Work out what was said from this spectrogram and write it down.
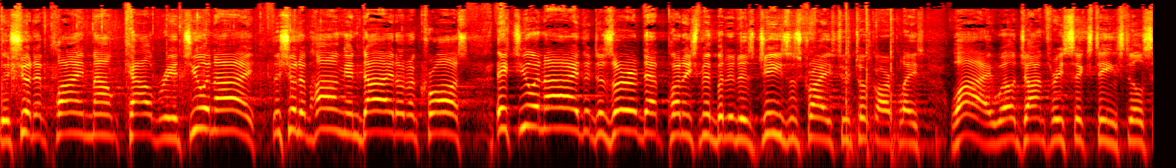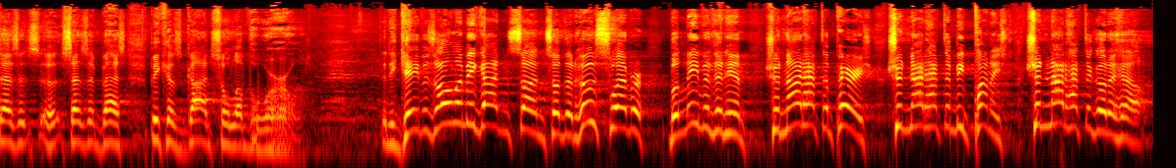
that should have climbed Mount Calvary. It's you and I that should have hung and died on a cross. It's you and I that deserve that punishment, but it is Jesus Christ who took our place. Why? Well, John 3:16 still says it, uh, says it best because God so loved the world that he gave his only begotten son so that whosoever believeth in him should not have to perish, should not have to be punished, should not have to go to hell,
